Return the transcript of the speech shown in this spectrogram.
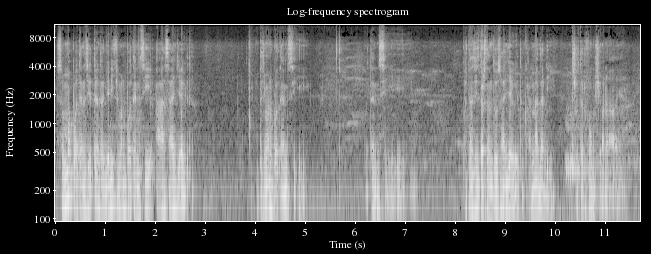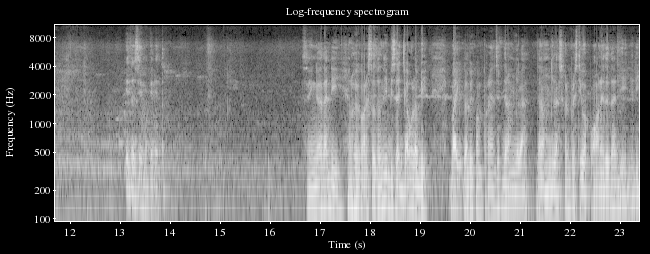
semua potensi itu yang terjadi cuma potensi A saja gitu. Atau cuma potensi potensi potensi tertentu saja gitu karena tadi struktur fungsionalnya. Itu sih mungkin itu sehingga tadi logika Aristoteles ini bisa jauh lebih baik lebih komprehensif dalam menjelas dalam menjelaskan peristiwa pohon itu tadi. Jadi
